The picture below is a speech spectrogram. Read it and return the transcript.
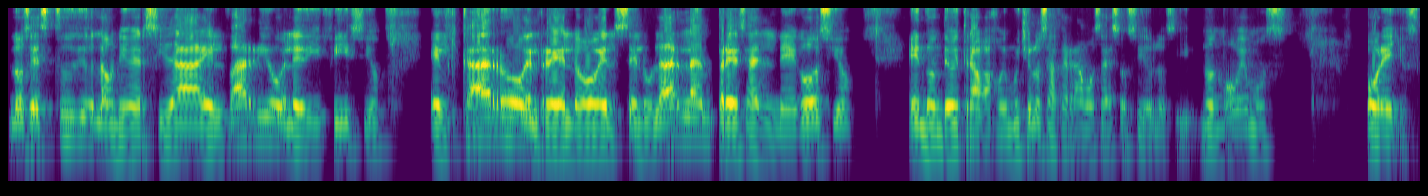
los estudios, la universidad, el barrio, el edificio, el carro, el reloj, el celular, la empresa, el negocio en donde hoy trabajo. Y muchos nos aferramos a esos ídolos y nos movemos por ellos.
